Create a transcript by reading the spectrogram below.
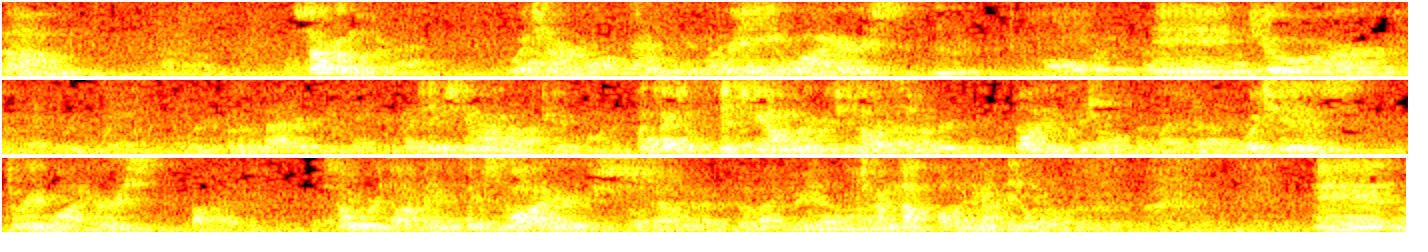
um, servo motor, which are three wires, and your potentiometer, but there's a potentiometer which is also volume control, which is three wires. So we're talking six wires, which I'm not polydactyl. And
